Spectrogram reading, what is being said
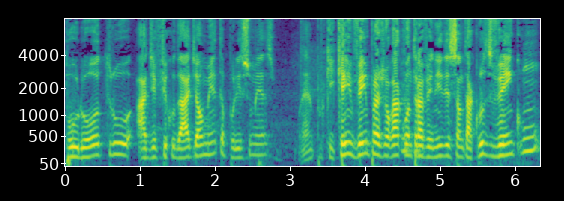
por outro, a dificuldade aumenta por isso mesmo, né? Porque quem vem para jogar contra a Avenida e Santa Cruz vem com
